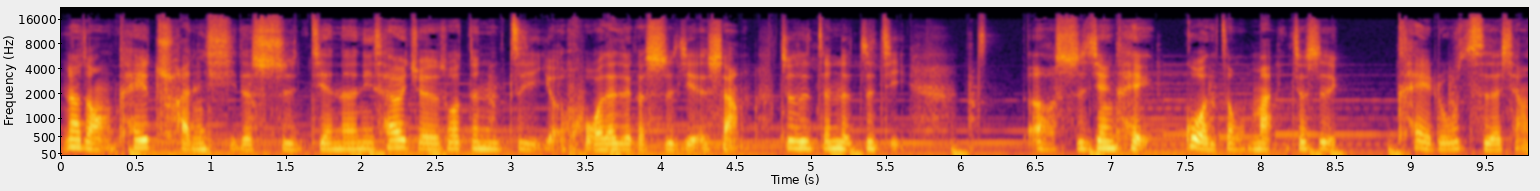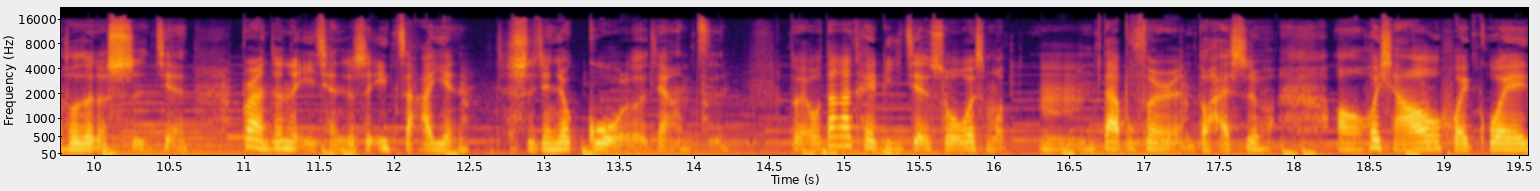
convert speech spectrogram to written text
那种可以喘息的时间呢，你才会觉得说，真的自己有活在这个世界上，就是真的自己。呃，时间可以过得这么慢，就是可以如此的享受这个时间，不然真的以前就是一眨眼时间就过了这样子。对我大概可以理解说为什么，嗯，大部分人都还是，呃，会想要回归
